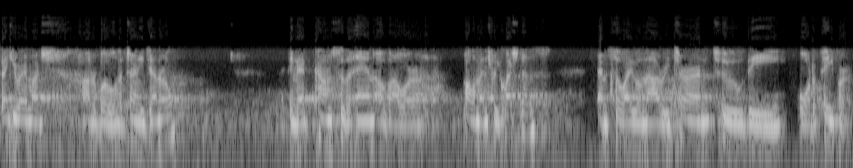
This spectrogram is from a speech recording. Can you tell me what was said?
Thank you very much, Honorable Attorney General. I think that comes to the end of our parliamentary questions. And so I will now return to the order paper.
